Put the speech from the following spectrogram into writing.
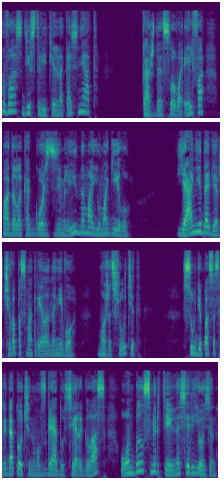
вас действительно казнят. Каждое слово эльфа падало как горсть земли на мою могилу. Я недоверчиво посмотрела на него. Может, шутит? Судя по сосредоточенному взгляду серый глаз, он был смертельно серьезен.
